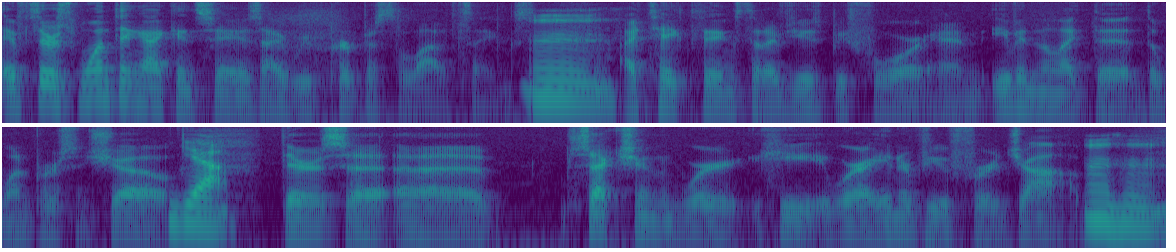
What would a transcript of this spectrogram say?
If there's one thing I can say is I repurposed a lot of things. Mm. I take things that I've used before, and even in like the the one person show, Yeah. there's a, a section where he where I interview for a job. Mm-hmm.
